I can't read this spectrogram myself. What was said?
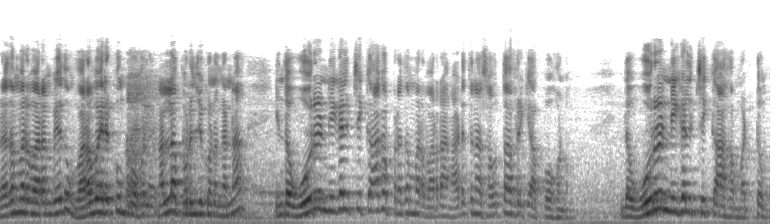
பிரதமர் வரும்போதும் வரவேற்கும் போகலை. நல்லா புரிஞ்சுக்கணுங்கன்னா இந்த ஒரு நிகழ்ச்சிக்காக பிரதமர் வர்றாங்க. அடுத்து நான் சவுத் ஆஃப்ரிக்கா போகணும். இந்த ஒரு நிகழ்ச்சிக்காக மட்டும்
